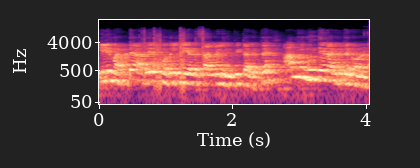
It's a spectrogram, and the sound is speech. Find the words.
ಇಲ್ಲಿ ಮತ್ತೆ ಅದೇ ಮೊದಲನೇ ಎರಡು ಸಾಲುಗಳು ರಿಪೀಟ್ ಆಗುತ್ತೆ ಆಮೇಲೆ ಮುಂದೇನಾಗುತ್ತೆ ನೋಡೋಣ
